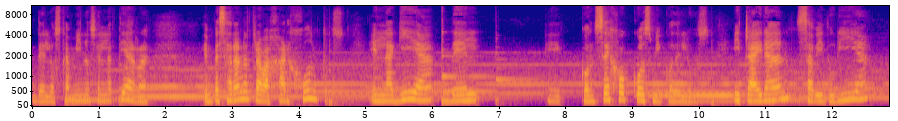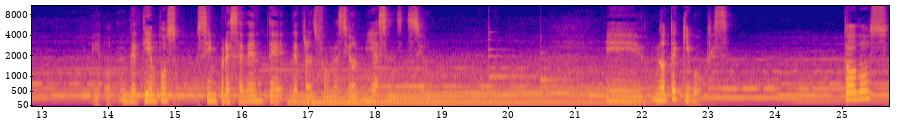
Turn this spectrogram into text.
de los caminos en la tierra, empezarán a trabajar juntos en la guía del eh, Consejo Cósmico de Luz y traerán sabiduría eh, de tiempos sin precedente de transformación y ascensión. Eh, no te equivoques. Todos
